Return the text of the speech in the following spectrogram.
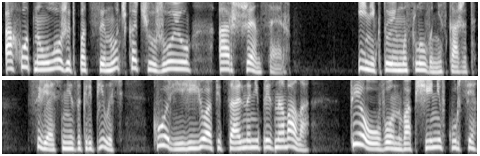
охотно уложит под сыночка чужую Аршенсер. И никто ему слова не скажет. Связь не закрепилась. Кори ее официально не признавала. Тео вон вообще не в курсе.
